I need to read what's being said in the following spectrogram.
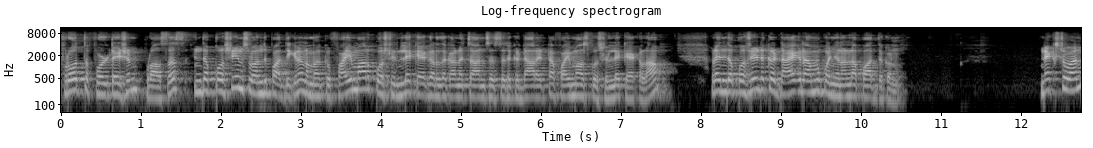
froth floatation process இந்த கொஸ்டின்ஸ் வந்து பார்த்திங்கன்னா நமக்கு ஃபைவ் மார்க் கொஸ்டின்லேயே கேட்குறதுக்கான சான்சஸ் இருக்குது டேரெக்டாக ஃபைவ் மார்க்ஸ் கொஸ்டின்லேயே கேட்கலாம் ஆனால் இந்த கொஸ்டினுக்கு டயக்ராமும் கொஞ்சம் நல்லா பார்த்துக்கணும். நெக்ஸ்ட் ஒன்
